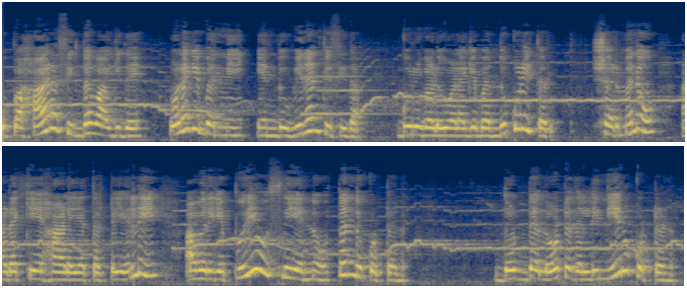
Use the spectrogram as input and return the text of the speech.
ಉಪಹಾರ ಸಿದ್ಧವಾಗಿದೆ, ಒಳಗೆ ಬನ್ನಿ ಎಂದು ವಿನಂತಿಸಿದ. ಗುರುಗಳು ಒಳಗೆ ಬಂದು ಕುಳಿತರು. ಶರ್ಮನು ಅಡಕೆ ಹಾಳೆಯ ತಟ್ಟೆಯಲ್ಲಿ ಅವರಿಗೆ ಪುರಿ ಉಸ್ಲಿಯನ್ನು ತಂದುಕೊಟ್ಟನು. ದೊಡ್ಡ ಲೋಟದಲ್ಲಿ ನೀರು ಕೊಟ್ಟನು.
